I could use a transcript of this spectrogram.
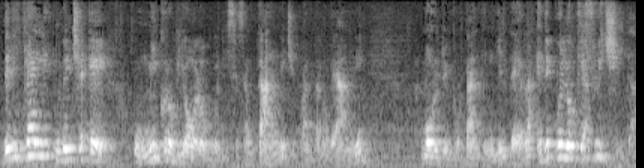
De Kelly invece è un microbiologo di 60 anni, 59 anni, molto importante in Inghilterra, ed è quello che suicida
